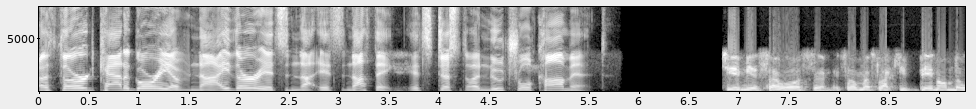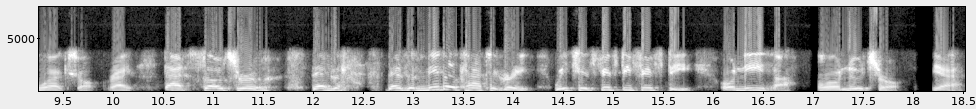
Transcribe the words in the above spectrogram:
A third category of neither. It's not. It's nothing. It's just a neutral comment. Jim, you're so awesome. It's almost like you've been on the workshop, right? That's so true. There's a, there's a middle category, which is 50 50 or neither or neutral. Yeah.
